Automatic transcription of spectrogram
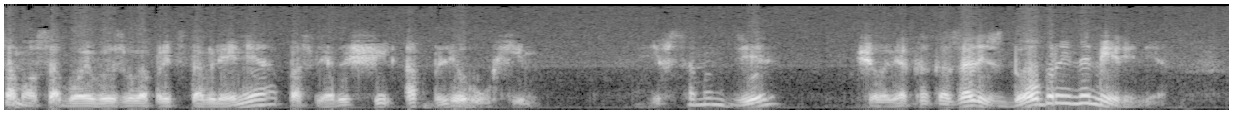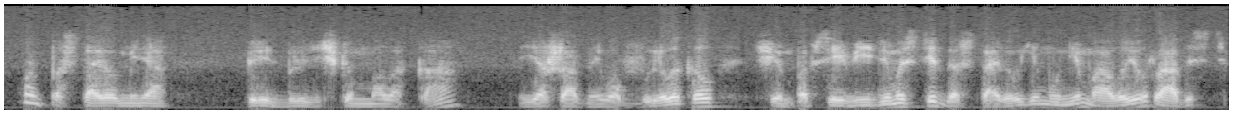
само собой вызвало представление последующей оплеухе. И в самом деле человека оказались добрые намерения. Он поставил меня перед блюдечком молока, я жадно его вылокал, чем, по всей видимости, доставил ему немалую радость.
